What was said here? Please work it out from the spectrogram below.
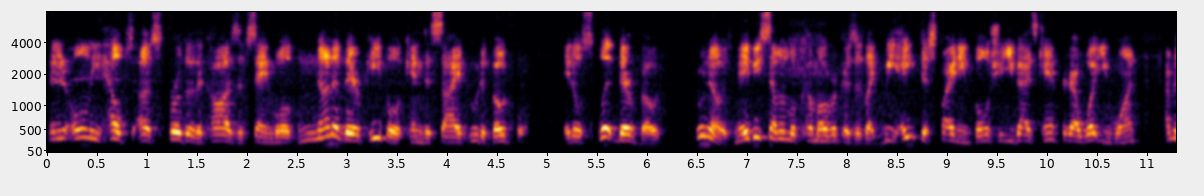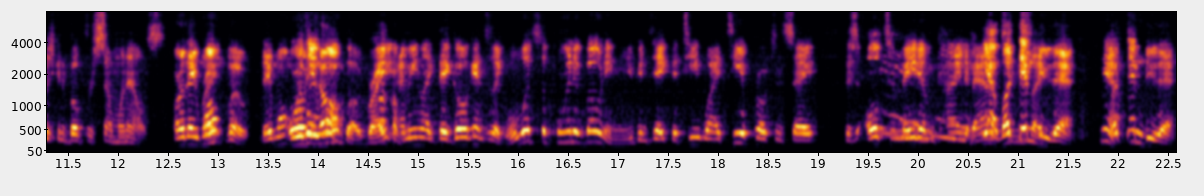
then it only helps us further the cause of saying, well, none of their people can decide who to vote for. It'll split their vote. Who knows? Maybe someone will come over because they're like, we hate this fighting bullshit. You guys can't figure out what you want. I'm just going to vote for someone else. Or they won't vote. They won't Or vote they won't vote, right? I mean, like, they go against, like, well, what's the point of voting? You can take the TYT approach and say, this ultimatum kind of attitude. yeah, let them like, do that. Yeah. Let them do that.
